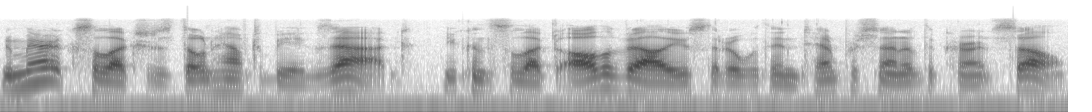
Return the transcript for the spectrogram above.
Numeric selections don't have to be exact. You can select all the values that are within 10% of the current cell.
